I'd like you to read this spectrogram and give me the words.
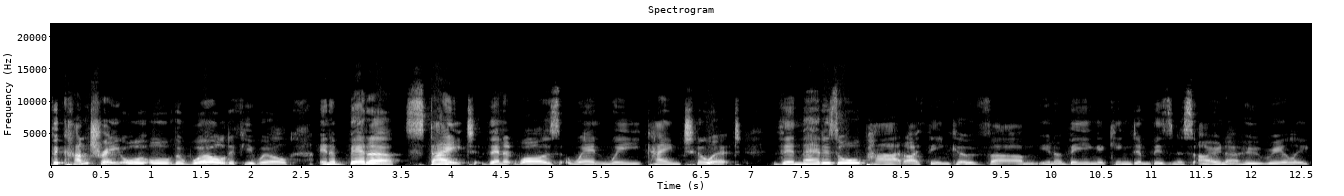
the country or, or the world, if you will, in a better state than it was when we came to it, then that is all part, I think, of, um, you know, being a kingdom business owner who really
